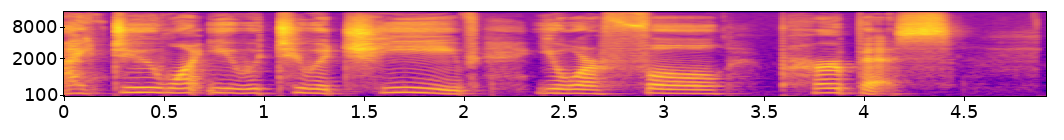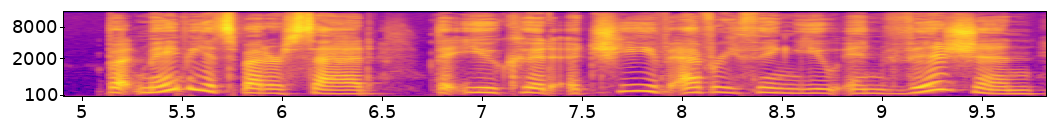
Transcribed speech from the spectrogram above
I do want you to achieve your full purpose. But maybe it's better said that you could achieve everything you envision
